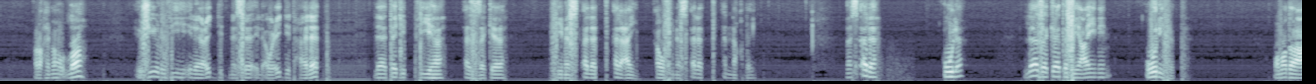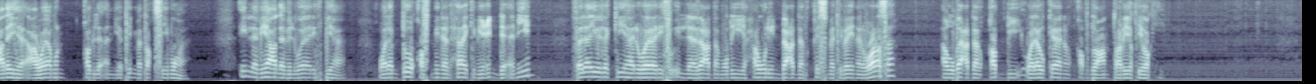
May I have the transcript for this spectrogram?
رحمه الله يشير فيه إلى عدة مسائل أو عدة حالات لا تجب فيها الزكاة في مسألة العين أو في مسألة النقدين. مسألة أولى لا زكاة في عين ورثت ومضى عليها أعوام قبل أن يتم تقسيمها. إن لم يعلم الوارث بها ولم توقف من الحاكم عند أمين فلا يزكيها الوارث إلا بعد مضي حول بعد القسمة بين الورثة أو بعد القبض ولو كان القبض عن طريق وكيل.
